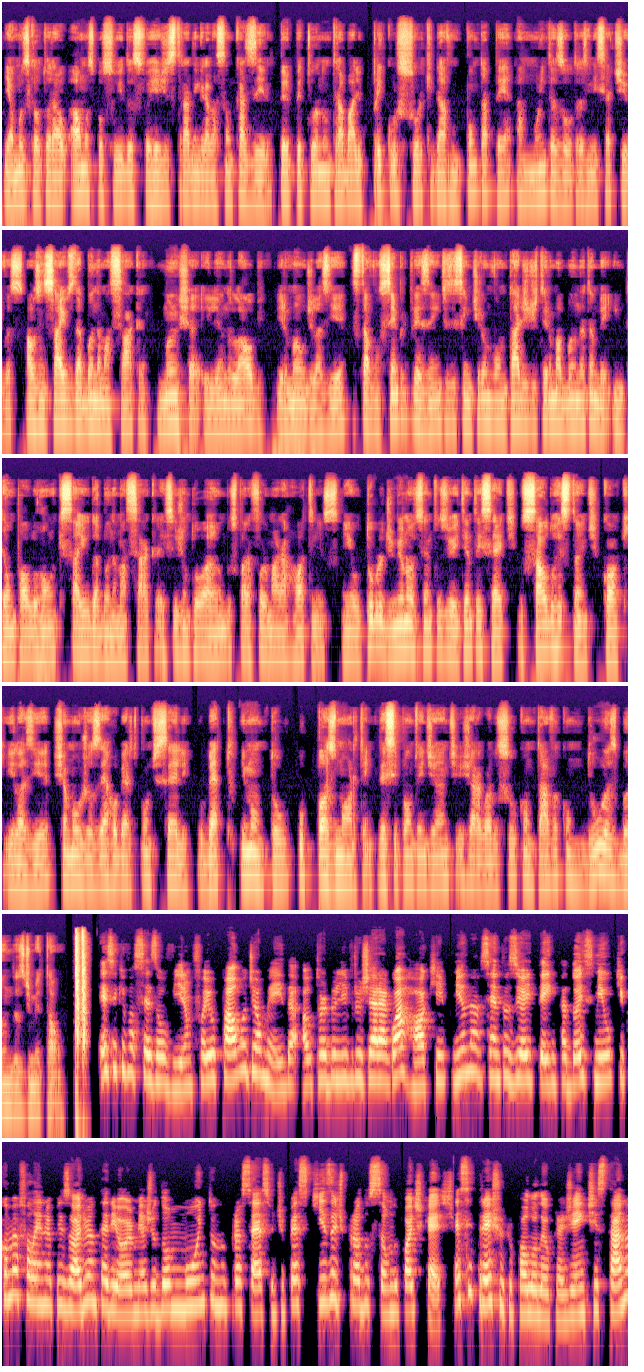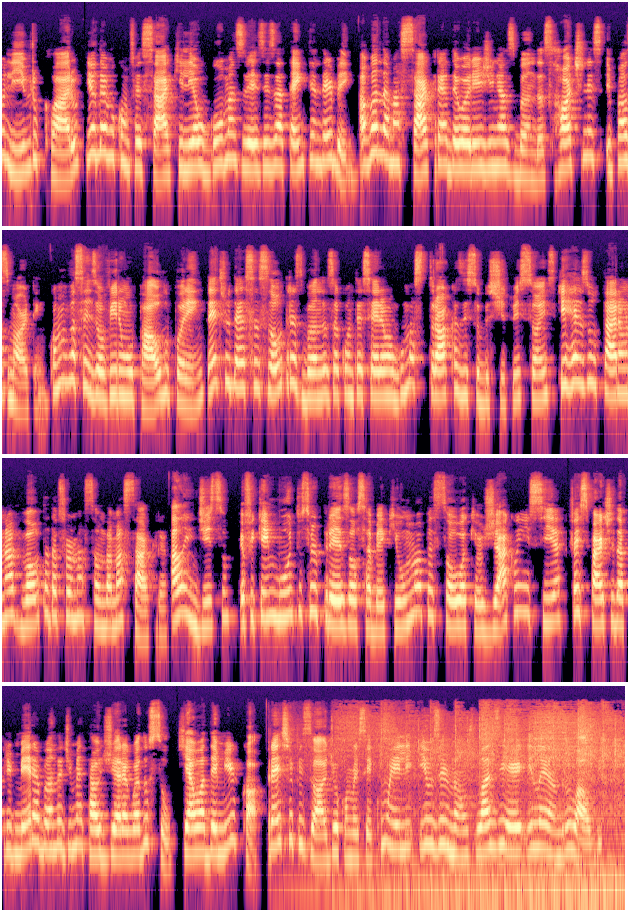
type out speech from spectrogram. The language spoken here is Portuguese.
e a música autoral Almas Possuídas foi registrada em gravação caseira, perpetuando um trabalho precursor que dava um pontapé a muitas outras iniciativas. Aos ensaios da banda Massacra, Mancha e Leandro Laub, irmão de Lazier, estavam sempre presentes e sentiram vontade de ter uma banda também. Então Paulo Ronck saiu da banda Massacra e se juntou a ambos para formar a Hotness. Em outubro de 1987, o saldo restante, Koch e Lazier, chamou José Roberto Ponticelli, o Beto, e montou o Pós-Mortem. Desse ponto em diante, Jaraguá do Sul contava com duas bandas de metal. Esse que vocês ouviram foi o Paulo de Almeida, autor do livro Jaraguá Rock 1980-2000, que, como eu falei no episódio anterior, me ajudou muito no processo de pesquisa de produção do podcast. Esse trecho que o Paulo leu pra gente está no livro, claro, e eu devo confessar que li algumas vezes até entender bem. A banda Massacra deu origem às bandas Hotness e Postmortem. Como vocês ouviram o Paulo, porém, dentro dessas outras bandas aconteceram algumas trocas e substituições que resultaram na volta da formação da massacra. Além disso, eu fiquei muito surpresa ao saber que uma pessoa que eu já conhecia fez parte da primeira banda de metal de Jaraguá do Sul, que é o Ademir Có. Para este episódio, eu conversei com ele e os irmãos Lazier e Leandro Laube.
